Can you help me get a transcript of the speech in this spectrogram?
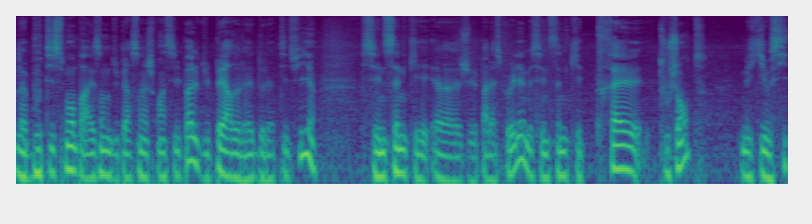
l'aboutissement, par exemple, du personnage principal, du père de la, de la petite fille, c'est une scène qui est, euh, je vais pas la spoiler, mais c'est une scène qui est très touchante, mais qui est aussi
